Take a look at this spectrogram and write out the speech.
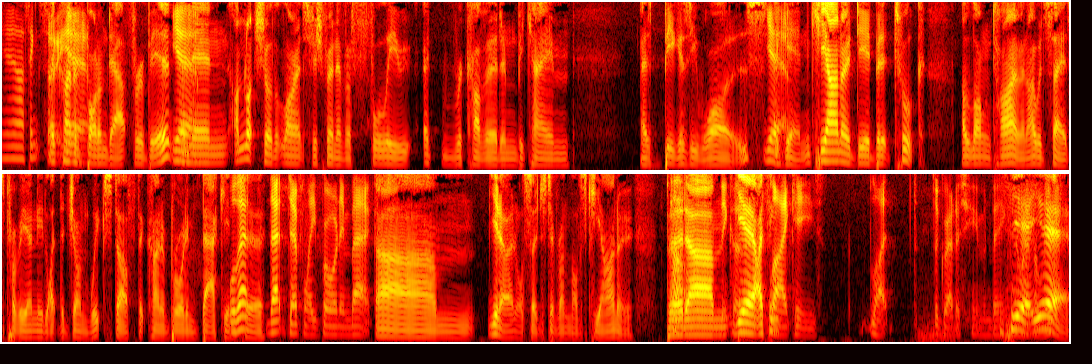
Yeah, I think so. they kind yeah. of bottomed out for a bit, Yeah. and then I'm not sure that Laurence Fishburne ever fully uh, recovered and became as big as he was Yeah. again. Keanu did, but it took a long time, and I would say it's probably only like the John Wick stuff that kind of brought him back into. Well, that that definitely brought him back. um, you know, and also just everyone loves Keanu. But Oh, um, because, yeah, I think like he's like the greatest human being. Yeah, yeah,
